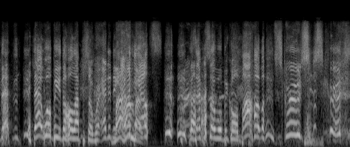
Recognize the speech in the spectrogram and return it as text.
that, that will be the whole episode. We're editing Bah everything else. This episode will be called Bah Scrooge. Scrooge.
